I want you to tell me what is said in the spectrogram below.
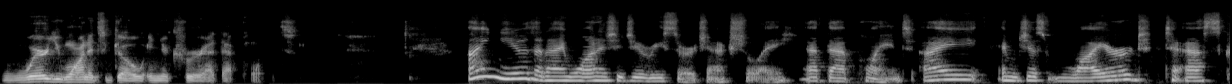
where you wanted to go in your career at that point? I knew that I wanted to do research actually at that point. I am just wired to ask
